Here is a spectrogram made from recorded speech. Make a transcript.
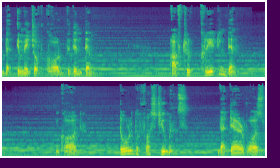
the image of God within them after creating them, God told the first humans that there was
